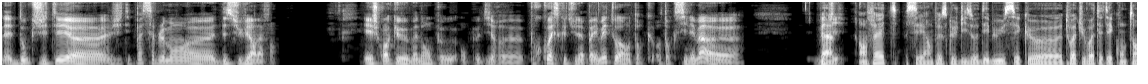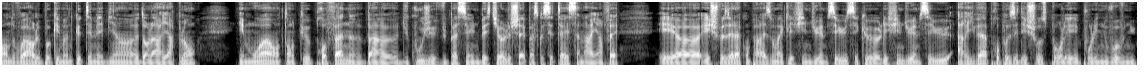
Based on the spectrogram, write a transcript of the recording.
Et Donc j'étais, euh, j'étais passablement euh, déçu vers la fin. Et je crois que maintenant on peut, on peut dire, euh, pourquoi est-ce que tu n'as pas aimé toi en tant que, en tant que cinéma, euh, Bah, En fait, c'est un peu ce que je disais au début, c'est que euh, toi, tu vois, t'étais content de voir le Pokémon que t'aimais bien euh, dans l'arrière-plan, et moi, en tant que profane, euh, du coup, j'ai vu passer une bestiole, je savais pas ce que c'était, ça m'a rien fait. Et, et je faisais la comparaison avec les films du MCU, c'est que les films du MCU arrivaient à proposer des choses pour les pour les nouveaux venus.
